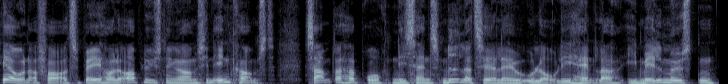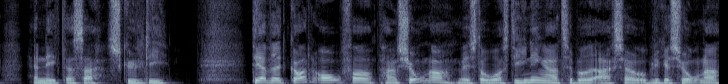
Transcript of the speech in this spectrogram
herunder for at tilbageholde oplysninger om sin indkomst, samt at have brugt Nissans midler til at lave ulovlige handler i Mellemøsten. Han nægter sig skyldig. Det har været et godt år for pensioner med store stigninger til både aktier og obligationer.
